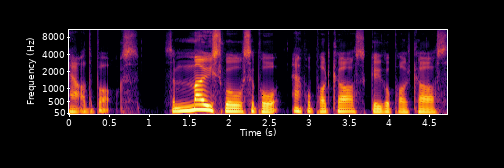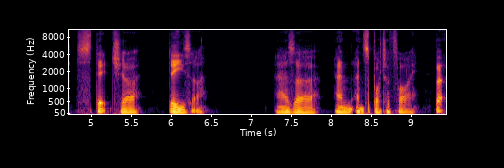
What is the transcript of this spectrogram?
out of the box? So most will support Apple Podcasts, Google Podcasts, Stitcher, Deezer as a and, and Spotify. But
